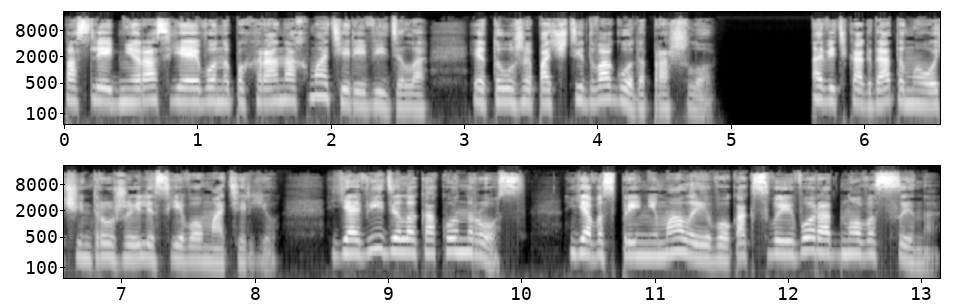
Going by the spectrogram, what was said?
Последний раз я его на похоронах матери видела. Это уже почти два года прошло. А ведь когда-то мы очень дружили с его матерью. Я видела, как он рос. Я воспринимала его как своего родного сына.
